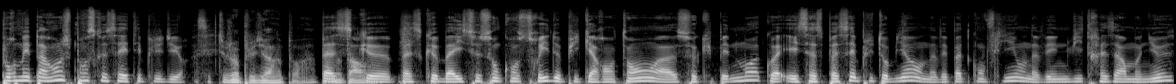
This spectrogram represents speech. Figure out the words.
Pour mes parents, je pense que ça a été plus dur. C'est toujours plus dur hein, pour, pour nos Parce parents. que, parce que bah, ils se sont construits depuis 40 ans à s'occuper de moi, quoi. Et ça se passait plutôt bien, on n'avait pas de conflit, on avait une vie très harmonieuse.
